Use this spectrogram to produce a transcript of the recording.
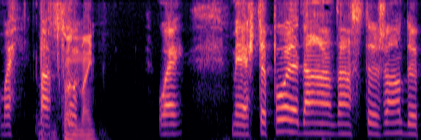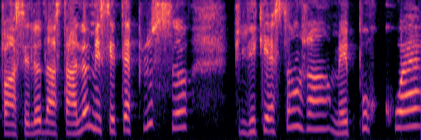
Ouais. ben, tout ça de même. Ouais. Mais j'étais pas dans, dans ce genre de pensée-là dans ce temps-là, mais c'était plus ça. Puis les questions genre, mais pourquoi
